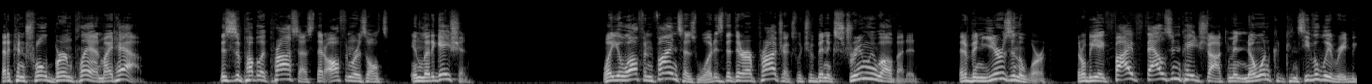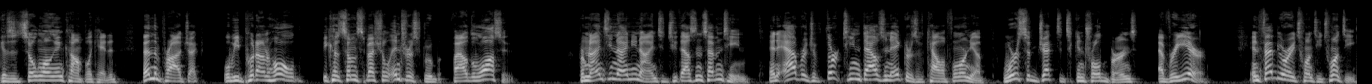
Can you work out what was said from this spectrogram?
that a controlled burn plan might have. This is a public process that often results in litigation. What you'll often find, says Wood, is that there are projects which have been extremely well vetted, that have been years in the work. There'll be a 5,000 page document no one could conceivably read because it's so long and complicated. Then the project will be put on hold because some special interest group filed a lawsuit. From 1999 to 2017, an average of 13,000 acres of California were subjected to controlled burns every year. In February 2020,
